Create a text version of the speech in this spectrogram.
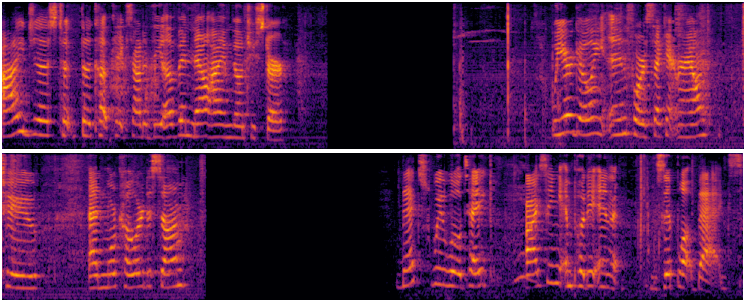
I just took the cupcakes out of the oven. Now I am going to stir. We are going in for a second round to add more color to some. Next, we will take icing and put it in Ziploc bags.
